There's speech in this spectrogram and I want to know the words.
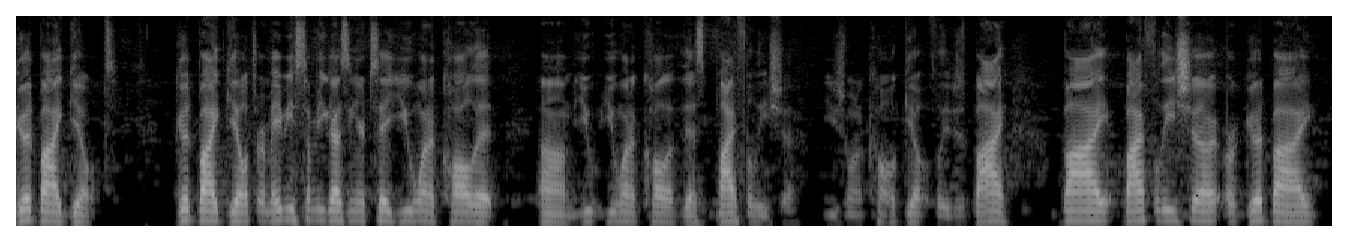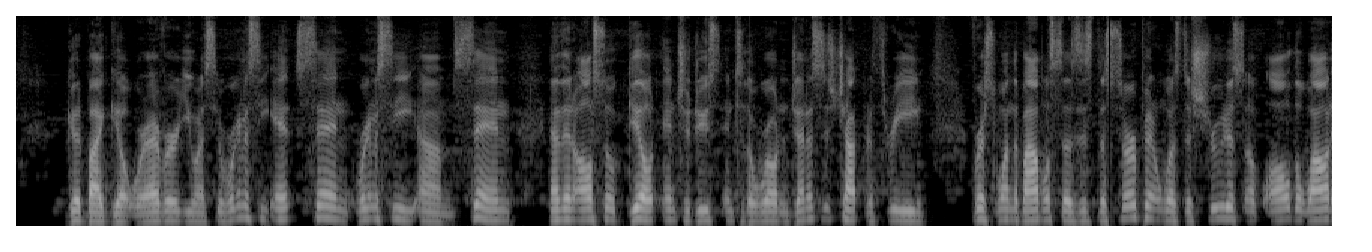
Goodbye Guilt. Goodbye Guilt. Or maybe some of you guys in here today, you want to call it, um, you, you want to call it this, Bye Felicia. You just want to call guilt Felicia. Just bye, bye, bye Felicia, or goodbye, goodbye guilt, wherever you want to see. We're going to see sin, we're going to see um, sin and then also guilt introduced into the world. In Genesis chapter 3, verse 1, the Bible says this The serpent was the shrewdest of all the wild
